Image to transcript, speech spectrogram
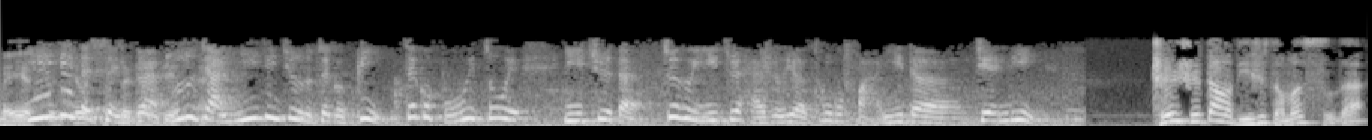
没有一定的诊断，不是讲一定就是这个病，这个不会作为依据的，最后依据还是要通过法医的鉴定。陈实到底是怎么死的？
